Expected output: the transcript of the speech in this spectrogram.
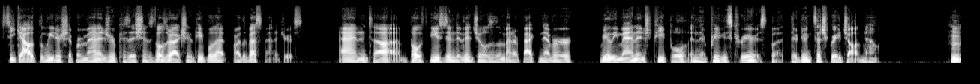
seek out the leadership or manager positions, those are actually the people that are the best managers. And uh, both these individuals, as a matter of fact, never really managed people in their previous careers, but they're doing such a great job now. Hmm.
